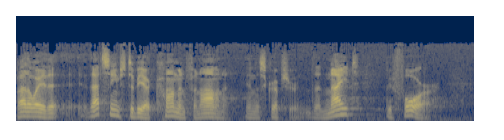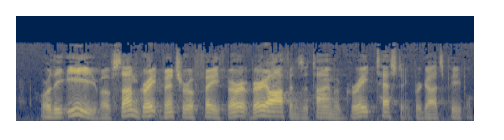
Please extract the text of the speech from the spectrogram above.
By the way, that that seems to be a common phenomenon in the Scripture. The night before, or the eve of some great venture of faith, very, very often is a time of great testing for God's people.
